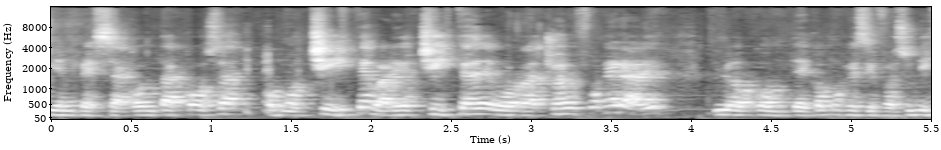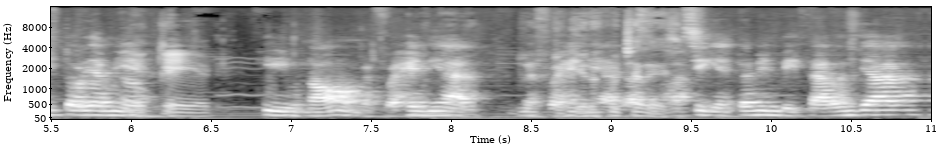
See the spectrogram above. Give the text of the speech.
y empecé a contar cosas como chistes, varios chistes de borrachos en funeraria, lo conté como que si fuese una historia mía. Ok, ok. Y no, me fue genial. Me fue Quiero genial. La semana siguiente me invitaron ya.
